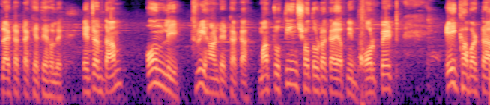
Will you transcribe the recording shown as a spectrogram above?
প্ল্যাটারটা খেতে হলে। এটার দাম অনলি থ্রি হান্ড্রেড টাকা, মাত্র তিন শত টাকায় আপনি ভরপেট এই খাবারটা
